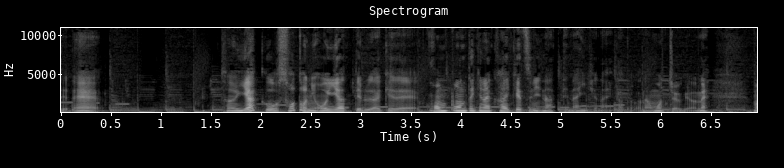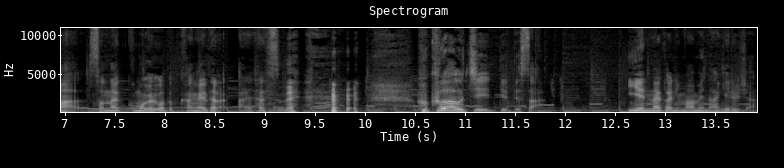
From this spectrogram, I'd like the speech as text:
てね、その役を外に追いやってるだけで根本的な解決になってないんじゃないかとかね、思っちゃうけどね。まあ、そんな細かいこと考えたら、あれなんですね。福は内って言ってさ、家の中に豆投げるじゃん。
